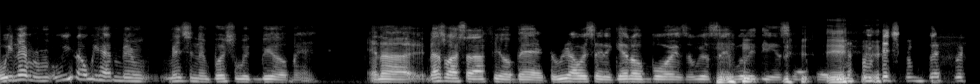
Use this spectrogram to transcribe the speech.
we never we know we haven't been mentioning Bushwick Bill, man. And uh that's why I said I feel bad. Cause we always say the Geto Boys and we'll say Willie D and. We Yeah. never.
